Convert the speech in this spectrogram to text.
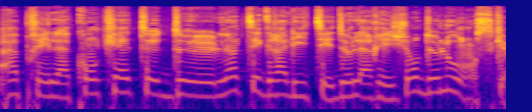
après la conquête de l'intégralité de la région de Louhansk.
